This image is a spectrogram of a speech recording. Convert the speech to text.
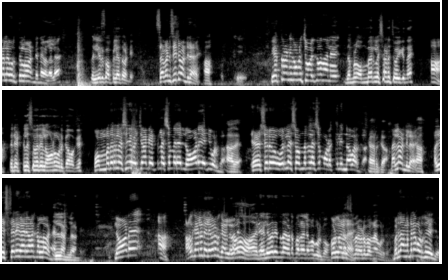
നല്ല വൃത്തിയുള്ള വണ്ടി തന്നെയാണല്ലേ വലിയൊരു കുഴപ്പമില്ലാത്ത വണ്ടി. സെവൻ സീറ്റ് വണ്ടിയില്ലേ? ആ. എത്ര വണ്ടി നമ്മൾ ചോദിക്കണമെന്നാൽ നമ്മൾ ഒമ്പത് ലക്ഷമാണ് ചോദിക്കുന്നത്. ആ. ഒരു എട്ട് ലക്ഷം വരെ ലോൺ കൊടുക്കാം നമുക്ക്. ഒമ്പതര ലക്ഷം ചോദിച്ചാൽ എട്ട് ലക്ഷം വരെ ലോൺ കയറ്റി കൊടുക്കാം. അതെ. ഏകദേശം ഒരു ഒരു ലക്ഷം ഒന്നര ലക്ഷം മുടക്കിൽ ഇന്നോവ ഇറക്കാം. നല്ല വണ്ടിയില്ലേ. അത് ഹിസ്റ്ററി കാര്യങ്ങളൊക്കെ ഉള്ള വണ്ടി. എല്ലാം ഉള്ള വണ്ടി ലോണ് ആ. ആൾക്കാരെ ഡെലിവറി കൊടുക്കാമല്ലോ ഡെലിവറി എവിടെ പറഞ്ഞാലും നമ്മൾ കൊടുക്കും. പറഞ്ഞാൽ കൊടുക്കും. ഇവിടുന്ന് അങ്ങോട്ട് തന്നെ കൊടുക്കും ചോദിച്ചു.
